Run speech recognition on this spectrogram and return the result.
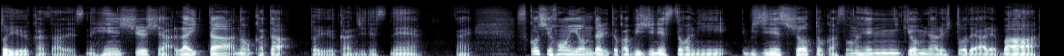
という方ですね。編集者、ライターの方という感じですね。はい。少し本読んだりとかビジネスとかに、ビジネス書とかその辺に興味のある人であれば、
